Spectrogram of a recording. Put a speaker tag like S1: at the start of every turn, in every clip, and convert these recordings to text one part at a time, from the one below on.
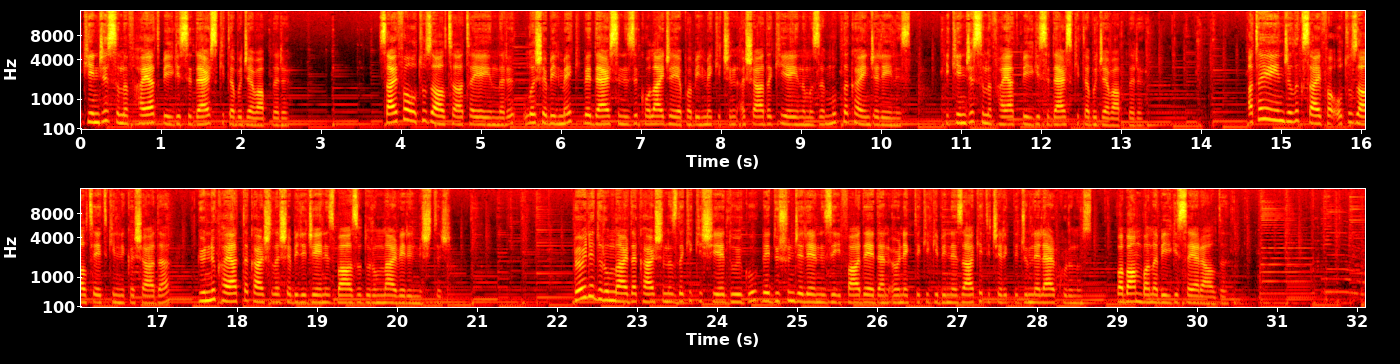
S1: İkinci Sınıf Hayat Bilgisi Ders Kitabı Cevapları Sayfa 36 Ata Yayınları, ulaşabilmek ve dersinizi kolayca yapabilmek için aşağıdaki yayınımızı mutlaka inceleyiniz. İkinci Sınıf Hayat Bilgisi Ders Kitabı Cevapları Ata Yayıncılık sayfa 36 etkinlik aşağıda, günlük hayatta karşılaşabileceğiniz bazı durumlar verilmiştir. Böyle durumlarda karşınızdaki kişiye duygu ve düşüncelerinizi ifade eden örnekteki gibi nezaket içerikli cümleler kurunuz. Babam bana bilgisayar aldı.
